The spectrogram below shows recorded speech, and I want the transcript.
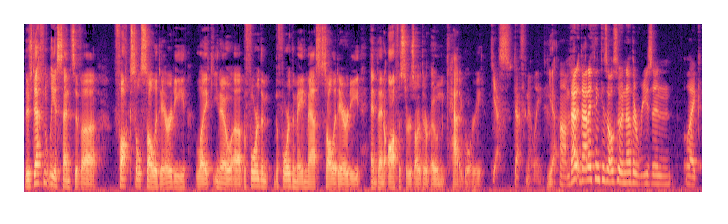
there's definitely a sense of uh, foxhole solidarity, like you know, uh, before the before the mainmast solidarity, and then officers are their own category. Yes, definitely. Yeah. Um, that that I think is also another reason, like,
